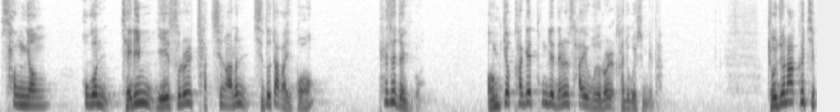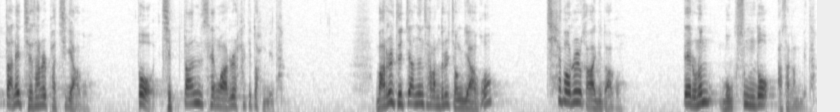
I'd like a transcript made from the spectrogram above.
성령 혹은 재림 예수를 자칭하는 지도자가 있고 폐쇄적이고 엄격하게 통제되는 사회 구조를 가지고 있습니다. 교주나 그 집단의 재산을 바치게 하고 또 집단 생활을 하기도 합니다. 말을 듣지 않는 사람들을 정지하고 체벌을 가하기도 하고 때로는 목숨도 앗아갑니다.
